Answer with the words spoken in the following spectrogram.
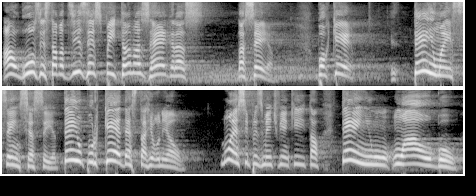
alguns estavam desrespeitando as regras da ceia, porque tem uma essência a ceia, tem o porquê desta reunião. Não é simplesmente vir aqui e tal. Tem um, um algo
